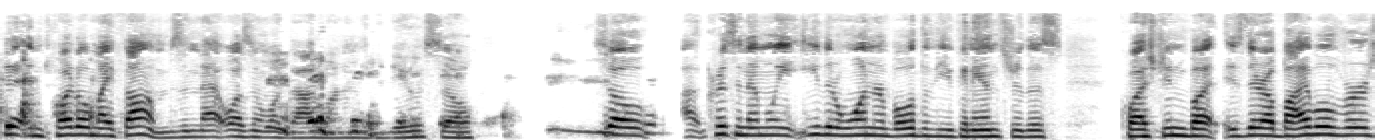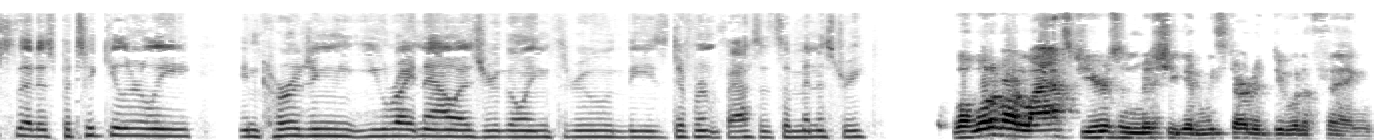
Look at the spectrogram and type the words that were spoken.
sit and twiddle my thumbs and that wasn't what God wanted me to do. So, so uh, Chris and Emiliee, either one or both of you can answer this question, but is there a Bible verse that is particularly encouraging you right now as you're going through these different facets of ministry? Well, one of our last years in Michigan, we started doing a thing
